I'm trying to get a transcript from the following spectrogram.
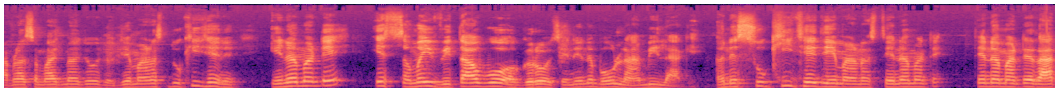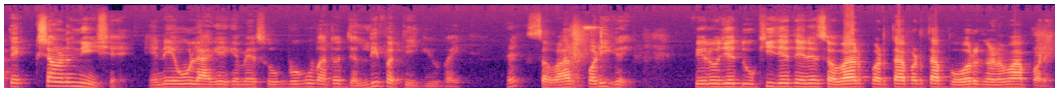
આપણા સમાજમાં જોજો, જે માણસ દુઃખી છે ને એના માટે એ સમય વિતાવવો અઘરો છે ને એને બહુ લાંબી લાગે. અને સુખી છે જે માણસ તેના માટે તેના માટે રાત ક્ષણની છે. એને એવું લાગે કે મેં સુખ, ભોગવું, આ તો જલ્દી પતી ગયું ભાઈ. હે? સવાર પડી ગઈ. પેલો જે દુઃખી છે તેને સવાર પડતા પડતા પહોર ગણવા પડે.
